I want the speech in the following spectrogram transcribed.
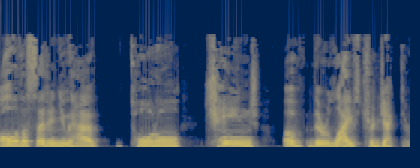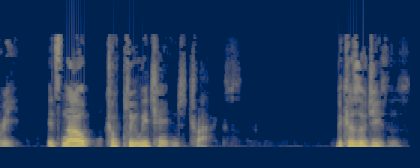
all of a sudden you have total change of their life's trajectory. It's now completely changed tracks because of Jesus.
